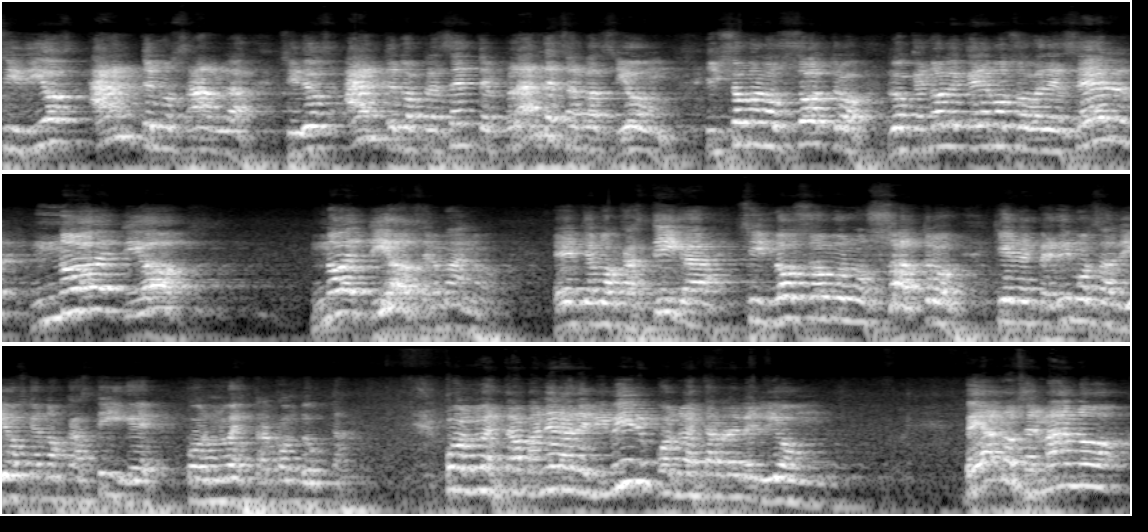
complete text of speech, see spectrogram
si Dios antes nos habla, si Dios antes nos presenta el plan de salvación y somos nosotros los que no le queremos obedecer, no es Dios. No es Dios, hermano. El que nos castiga si no somos nosotros quienes pedimos a Dios que nos castigue por nuestra conducta, por nuestra manera de vivir, por nuestra rebelión. Veamos, hermano,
